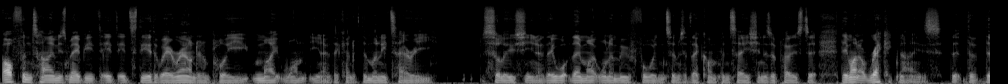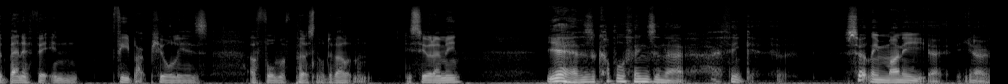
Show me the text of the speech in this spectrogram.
oftentimes maybe it, it's the other way around. An employee might want, you know, the kind of the monetary solution. You know, they they might want to move forward in terms of their compensation, as opposed to they might not recognise that the, the benefit in feedback purely is a form of personal development. Do you see what I mean? Yeah, there's a couple of things in that. I think certainly money, uh, you know,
